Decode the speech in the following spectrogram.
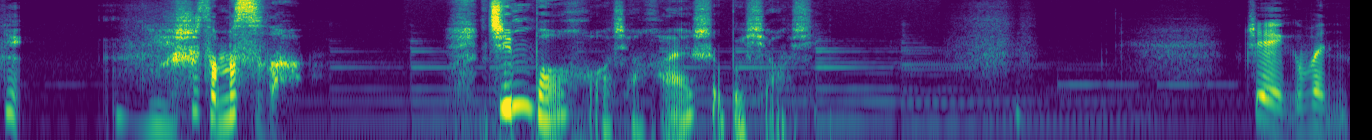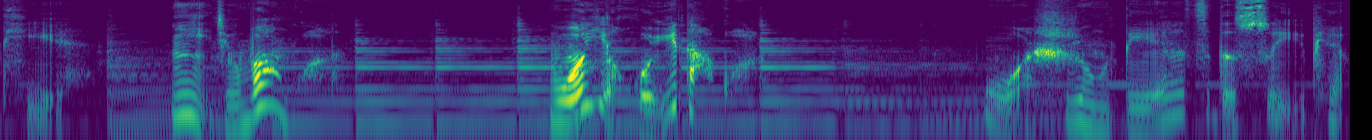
你，你是怎么死的？金宝好像还是不相信。这个问题你已经问我了，我也回答过了。我是用碟子的碎片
